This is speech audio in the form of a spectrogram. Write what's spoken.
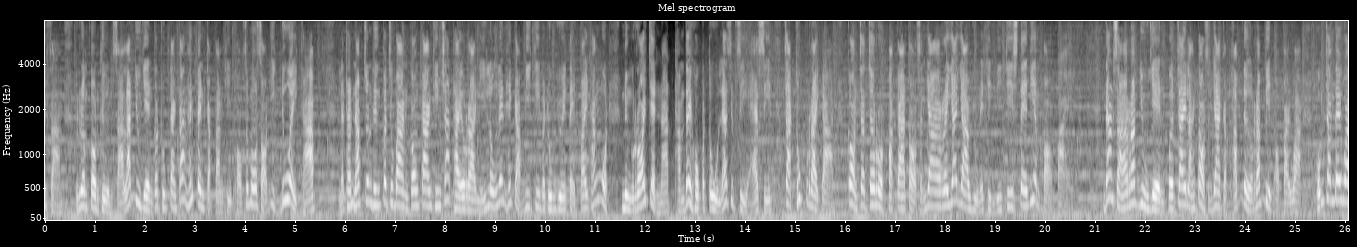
2022-2023 เริ่มต้นคืนสารัตยูเย็นก็ถูกแต่งตั้งให้เป็นกัปตันทีมของสโมสรอีกด้วยครับ และถ้านับจนถึงปัจจุบันกองกลางทีมชาติไทยรายนี้ลงเล่นให้กับ BG ปทุมยูไนเต็ดไปทั้งหมด 107 นัดทำได้ 6 ประตูและ 14 แอสซิสต์จากทุกรายการ ก่อนจะจรดปากกาต่อสัญญาระยะยาวอยู่ในถิ่น BG Stadium ต่อไปด้านสารัฐอยู่เย็นเปิดใจหลังต่อสัญญากับทัพเดอรับบิดออกไปว่า ผมจำได้ว่า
